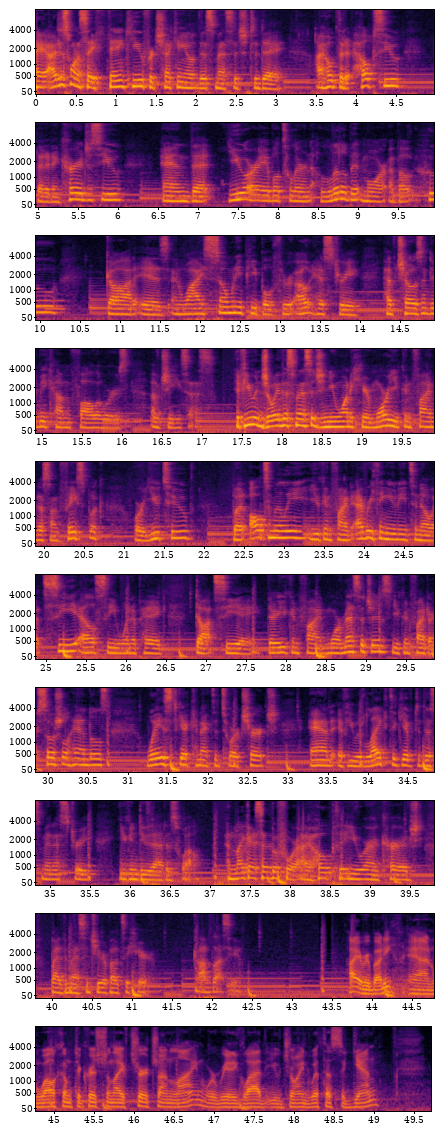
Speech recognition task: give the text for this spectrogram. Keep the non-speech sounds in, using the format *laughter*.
Hey, I just want to say thank you for checking out this message today. I hope that it helps you, that it encourages you, and that you are able to learn a little bit more about who God is and why so many people throughout history have chosen to become followers of Jesus. If you enjoy this message and you want to hear more, you can find us on Facebook or YouTube. But ultimately, you can find everything you need to know at clcwinnipeg.ca. There you can find more messages, you can find our social handles, ways to get connected to our church, and if you would like to give to this ministry, you can do that as well. And like I said before, I hope that you are encouraged by the message you're about to hear. God bless you. Hi, everybody, and welcome to Christian Life Church Online. We're really glad that you joined with us again.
